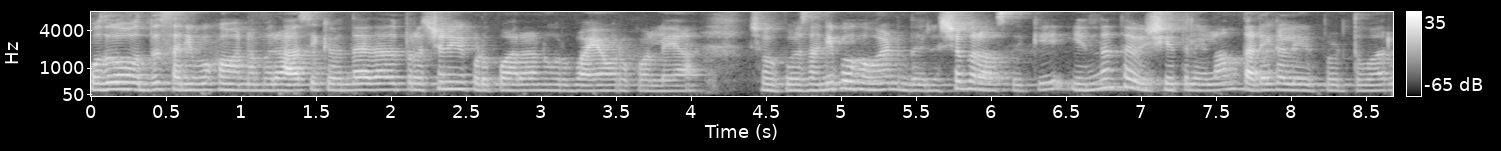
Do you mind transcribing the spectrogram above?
பொதுவாக வந்து சனி பகவான் நம்ம ராசிக்கு வந்து ஏதாவது பிரச்சனையை கொடுப்பாரான்னு ஒரு பயம் இருக்கும் இல்லையா? ஸோ இப்போ சனி பகவான் இந்த ரிஷப ராசிக்கு எந்தெந்த விஷயத்துல எல்லாம் தடைகள் ஏற்படுத்துவார்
